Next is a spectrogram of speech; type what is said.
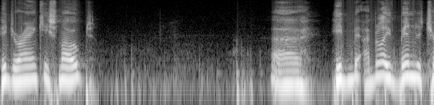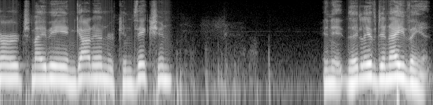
He drank, he smoked. Uh, he'd, I believe, been to church maybe and got under conviction. And it, they lived in Avant.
